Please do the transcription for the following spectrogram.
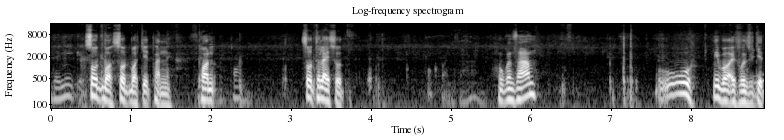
เดี๋ยวนี้แกสดบ่สดบ่เจ็ดพันเนี่ยผ่อนผ่อนสดเท่าไหร่สดหกพันสามหกพันสามโอ้นี่บ่ iPhone 17อู้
